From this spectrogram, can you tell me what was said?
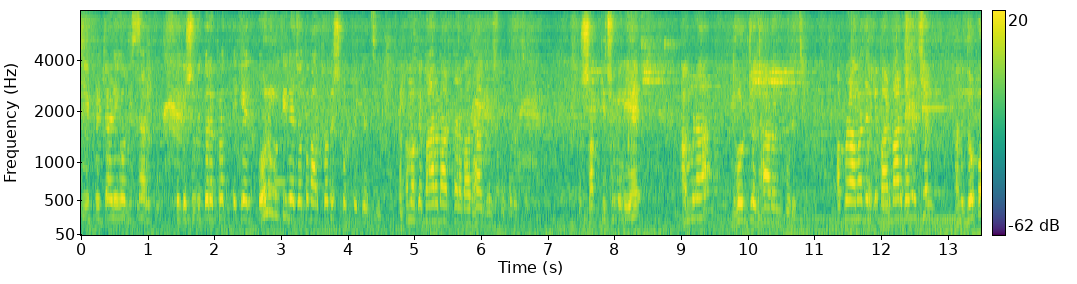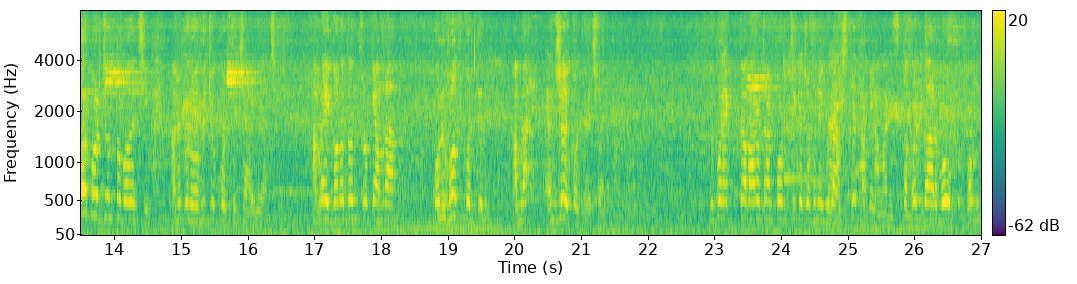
chief returning officer থেকে শুরু করে প্রত্যেকের অনুমতি নিয়ে যতবার প্রবেশ করতে চেয়েছি আমাকে বারবার তারা বাধাগ্রস্ত করেছে। তো সব কিছু মিলিয়ে আমরা ধৈর্য ধারণ করেছি। আপনারা আমাদেরকে বারবার বলেছেন আমি দুপুর পর্যন্ত বলেছি আমি কোনো অভিযোগ করতে চাইনি আজকে। আমরা এই গণতন্ত্রকে আমরা অনুভব করতে আমরা এনজয় করতে চাই। দুপুর একটা বারোটার পর থেকে যখন এগুলো আসতে থাকে তখন তো আর মুখ বন্ধ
